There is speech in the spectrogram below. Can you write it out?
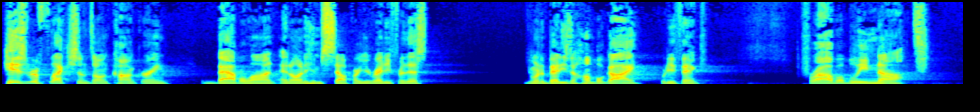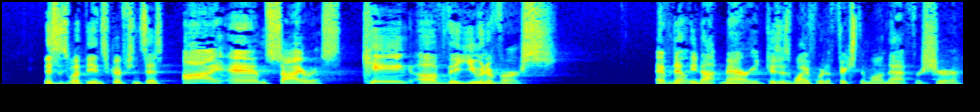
his reflections on conquering Babylon and on himself. Are you ready for this? You want to bet he's a humble guy? What do you think? Probably not. This is what the inscription says. I am Cyrus, king of the universe. Evidently not married because his wife would have fixed him on that for sure.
